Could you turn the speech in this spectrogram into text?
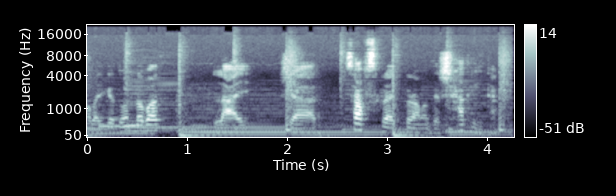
সবাইকে ধন্যবাদ। লাইক, শেয়ার, সাবস্ক্রাইব করে আমাদের সাথেই থাকুন।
